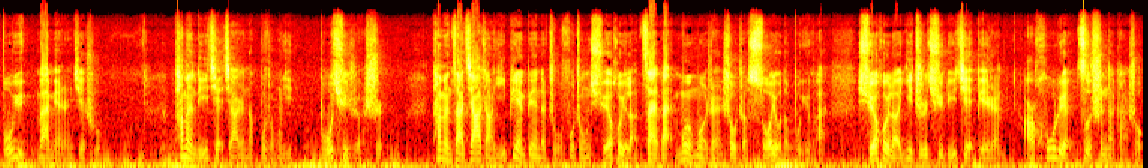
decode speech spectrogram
不与外面人接触。他们理解家人的不容易，不去惹事。他们在家长一遍遍的嘱咐中，学会了在外默默忍受着所有的不愉快，学会了一直去理解别人，而忽略自身的感受，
